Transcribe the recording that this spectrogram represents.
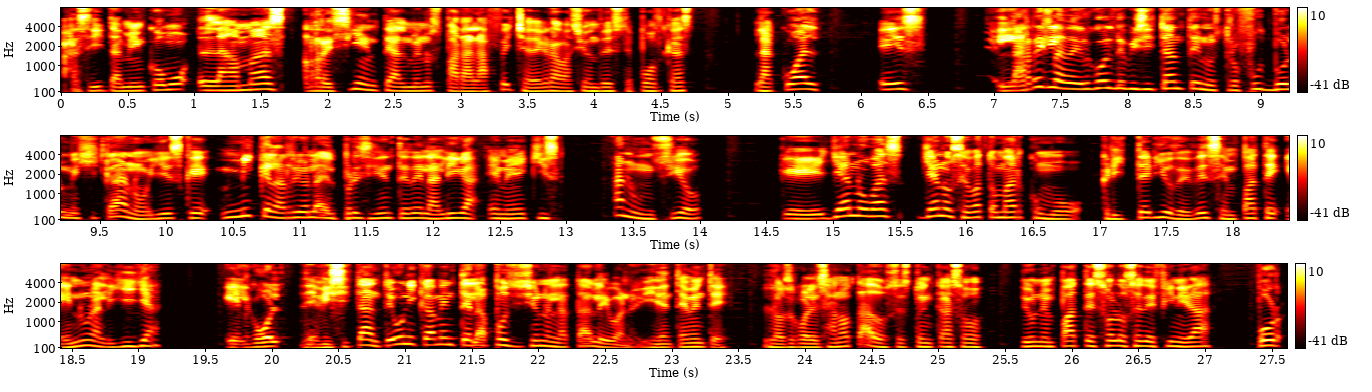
así también como la más reciente, al menos para la fecha de grabación de este podcast, la cual es la regla del gol de visitante en nuestro fútbol mexicano, y es que Mikel Arriola, el presidente de la Liga MX, anunció que ya no, vas, ya no se va a tomar como criterio de desempate en una liguilla el gol de visitante, únicamente la posición en la tabla y bueno, evidentemente los goles anotados. Esto en caso de un empate solo se definirá por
